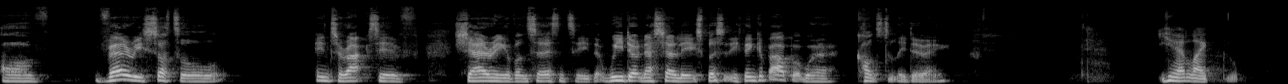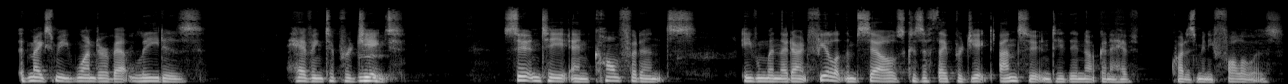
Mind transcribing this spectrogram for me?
of very subtle interactive sharing of uncertainty that we don't necessarily explicitly think about, but we're constantly doing. Yeah, like it makes me wonder about leaders having to project mm. certainty and confidence even when they don't feel it themselves, because if they project uncertainty, they're not going to have quite as many followers.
